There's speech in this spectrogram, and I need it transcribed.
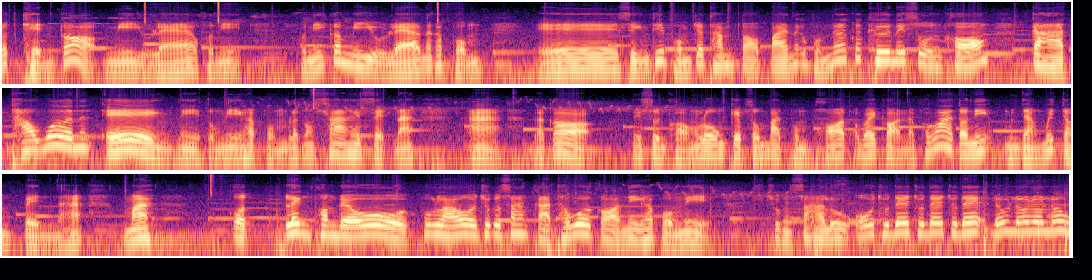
รถเข็นก็มีอยู่แล้วคนนี้ คนนี้ก็มีอยู่แล้วนะครับผม เอสิ่งที่ผมจะทำต่อไปนะครับผมนั่นก็คือในส่วนของการ์ดทาวเวอร์นั่นเอง นี่ตรงนี้ครับผมเราต้องสร้างให้เสร็จนะ อ่า แล้วก็ในส่วนของโรงเก็บสมบัติผมพอสเอาไว้ก่อนนะ เพราะว่าตอนนี้มันยังไม่จำเป็นนะฮะ มากดเร่งความเร็ว พวกเราช่วยกันสร้างการ์ดทาวเวอร์ก่อนนี่ครับผมนี่ ช่วยกันสร้าลูกโอ้ชูเดชูเดชูเดเร็วเร็วเร็วเร็ว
